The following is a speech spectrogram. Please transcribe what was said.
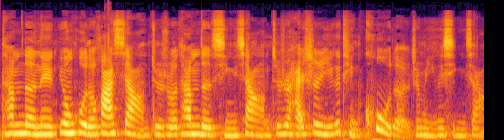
他们的那用户的画像，就是说他们的形象，就是还是一个挺酷的这么一个形象。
